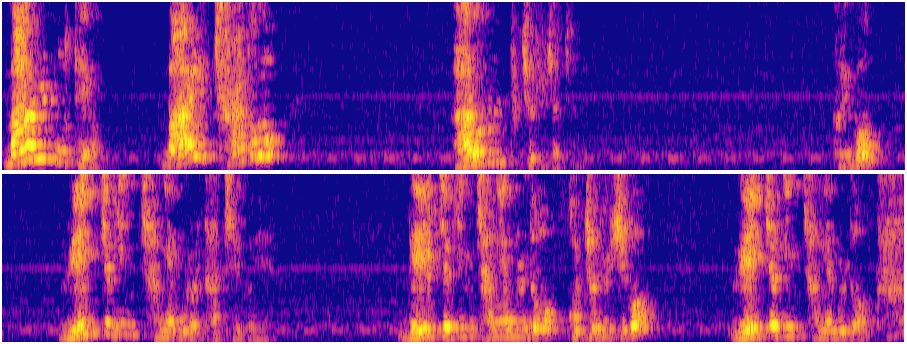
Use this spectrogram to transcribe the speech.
말을 못해요. 말 잘하도록 아론을 붙여주셨잖아요. 그리고 외적인 장애물을 다 제거해요. 내적인 장애물도 고쳐주시고 외적인 장애물도 다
